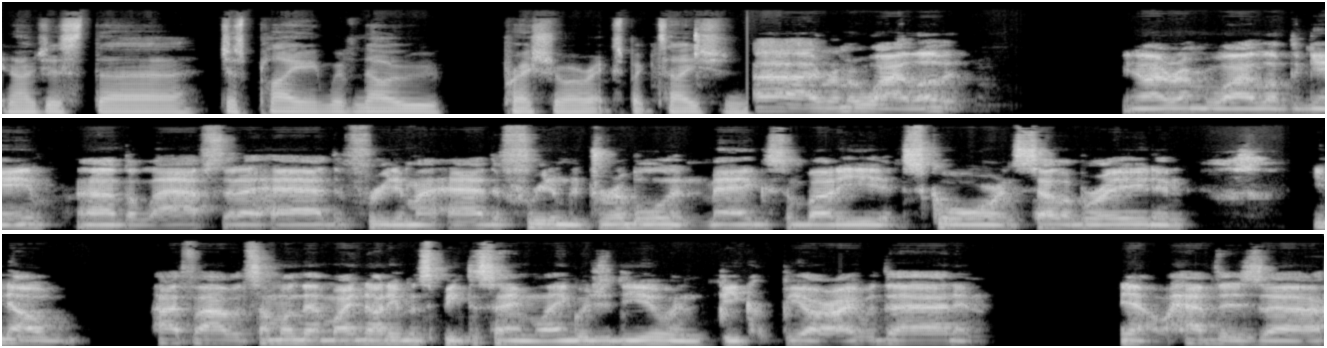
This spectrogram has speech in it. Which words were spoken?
You know, just uh, just playing with no pressure or expectation. Uh, I remember why I love it. You know, I remember why I love the game. Uh, the laughs that I had, the freedom I had, the freedom to dribble and mag somebody and score and celebrate, and you know, high five with someone that might not even speak the same language as you and be be all right with that, and you know, have these uh,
